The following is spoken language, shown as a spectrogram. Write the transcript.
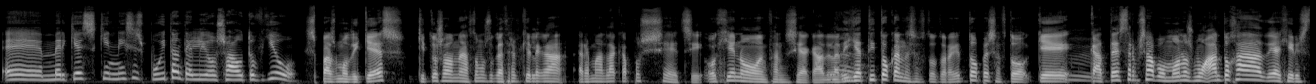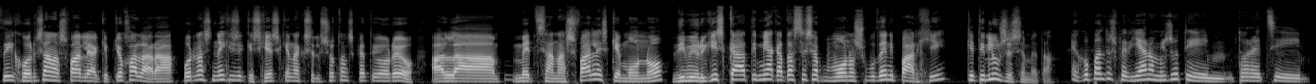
ε, μερικές κινήσεις που ήταν τελείως out of view. Σπασμωδικές, κοιτούσα τον εαυτό μου στον καθρέφτη και έλεγα Ρε Μαλάκα, πώς είσαι έτσι. Όχι εννοώ εμφανισιακά. Δηλαδή, γιατί το έκανες αυτό τώρα, γιατί το πες αυτό. Και κατέστρεψα από μόνος μου. Αν το είχα διαχειριστεί χωρίς ανασφάλεια και πιο χαλαρά, μπορεί να συνέχιζε και η σχέση και να εξελισσόταν σε κάτι ωραίο. Αλλά με τις ανασφάλειες και μόνο, δημιουργείς κάτι, μια κατάσταση από μόνος σου που δεν υπάρχει και τη λούζεσαι μετά. Εγώ πάντως, παιδιά, νομίζω ότι μ, τώρα έτσι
